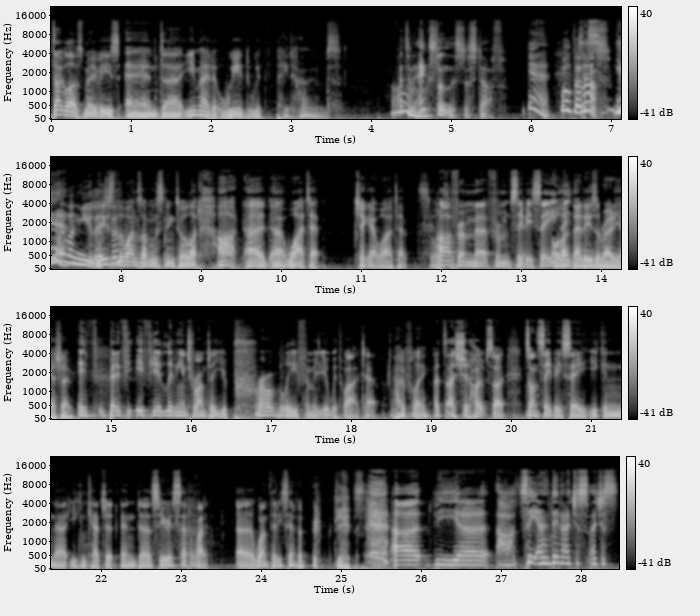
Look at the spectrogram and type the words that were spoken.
Doug loves movies, and uh, you made it weird with Pete Holmes. That's an excellent list of stuff. Yeah. Well done, Just- us. yeah. Well done, you, Lisa. These are the ones I'm listening to a lot. Oh, uh, uh, Wiretap. Check out Wiretap. It's Oh, from uh, from CBC. Although I- that is a radio show. If, but if if you're living in Toronto, you're probably familiar with Wiretap. Hopefully, I, I should hope so. It's on CBC. You can uh, you can catch it and uh, Sirius Satellite. Uh, 137. yes. Uh, the uh, oh, see, and then I just I just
